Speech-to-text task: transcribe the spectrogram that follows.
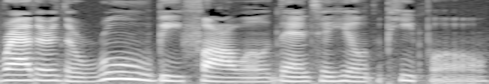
rather the rule be followed than to heal the people.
